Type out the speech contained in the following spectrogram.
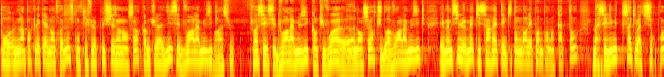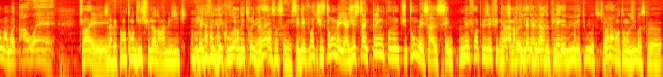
pour n'importe lequel d'entre nous, ce qu'on kiffe le plus chez un danseur, comme tu l'as dit, c'est de voir la musique. Vibration. Tu vois, c'est de voir la musique. Quand tu vois euh, un danseur, tu dois voir la musique. Et même si le mec il s'arrête et qu'il tombe dans les pommes pendant 4 temps, bah, c'est limite ça qui va te surprendre en mode Ah ouais Tu vois, et. Je l'avais pas entendu celui-là dans la musique. Il te fait découvrir des trucs. Des Ouais. fois, ça c'est. c'est Et des fois, tu tombes et il y a juste un cling pendant que tu tombes et ça, c'est mille fois plus Ouais, efficace. alors que qu'il était là depuis le début et tout, tu l'as Voilà. pas entendu parce que le,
